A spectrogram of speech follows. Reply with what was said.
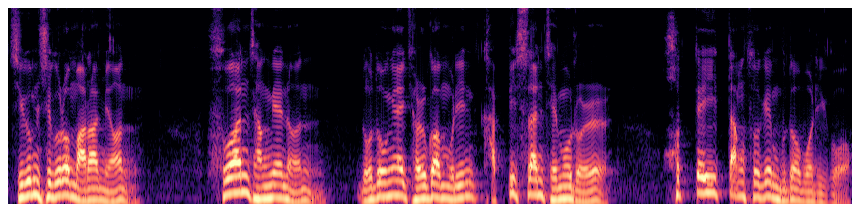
지금식으로 말하면 후한 장례는 노동의 결과물인 값비싼 재물을 헛되이 땅속에 묻어버리고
